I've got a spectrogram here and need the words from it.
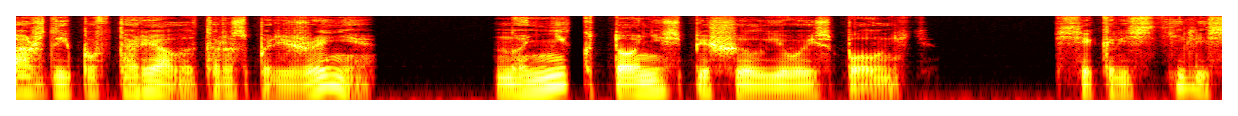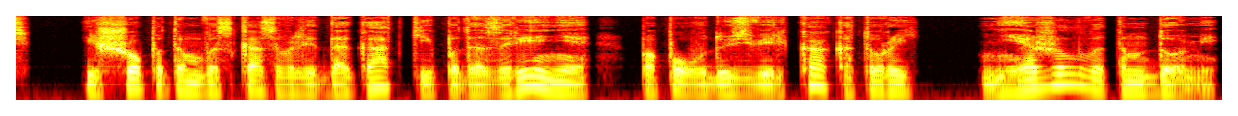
Каждый повторял это распоряжение, но никто не спешил его исполнить. Все крестились и шепотом высказывали догадки и подозрения по поводу зверька, который не жил в этом доме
